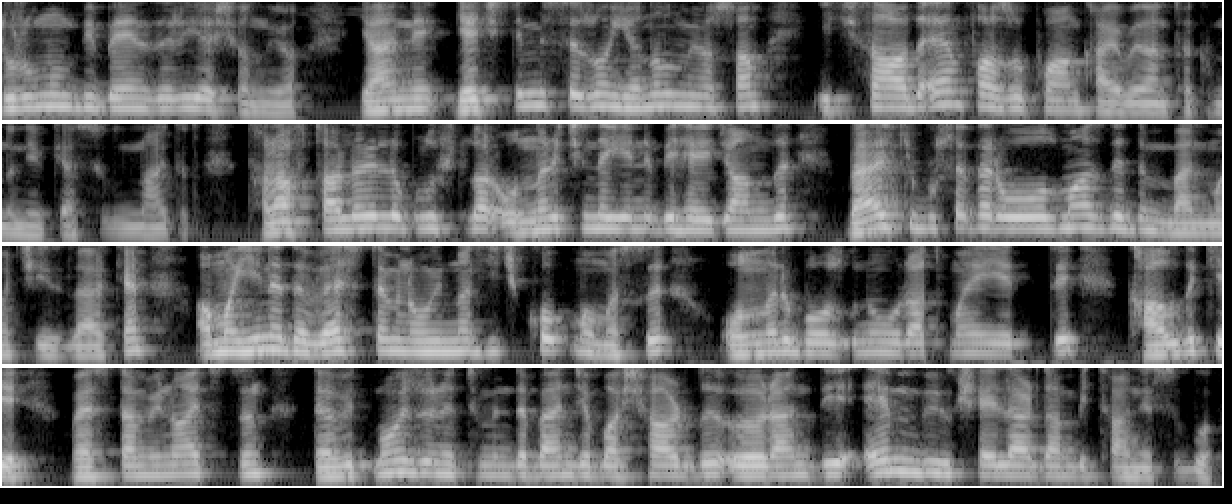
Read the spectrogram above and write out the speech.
durumun bir benzeri yaşanıyor. Yani geçtiğimiz sezon yanılmıyorsam iç sahada en fazla puan kaybeden takım da Newcastle United. Taraftarlarıyla buluştular. Onlar için de yeni bir heyecandı. Belki bu sefer o olmaz dedim ben maçı izlerken. Ama yine de West Ham'in oyundan hiç kopmaması onları bozguna uğratmaya yetti. Kaldı ki West Ham United'ın David Moyes yönetiminde bence başardığı, öğrendiği en büyük şeylerden bir tanesi bu.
